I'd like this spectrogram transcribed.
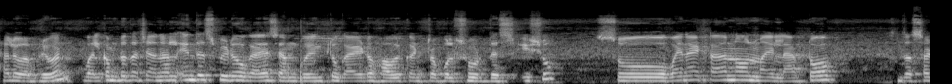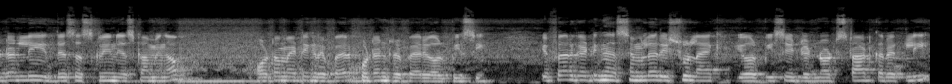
hello everyone. Welcome to the channel. In this video guys i'm going to guide you how you can troubleshoot this issue. So when i turn on my laptop the suddenly this screen is coming up. Automatic repair couldn't repair your pc if you are getting a similar issue like your pc did not start correctly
